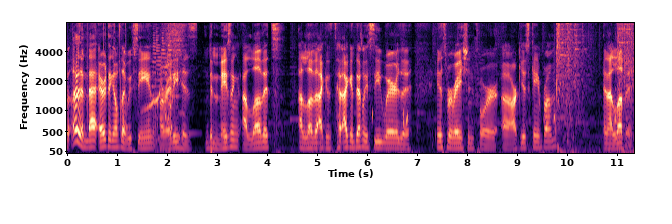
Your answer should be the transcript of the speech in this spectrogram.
other than that, everything else that we've seen already has been amazing. I love it. I love it. I can I can definitely see where the inspiration for uh, Arceus came from, and I love it.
